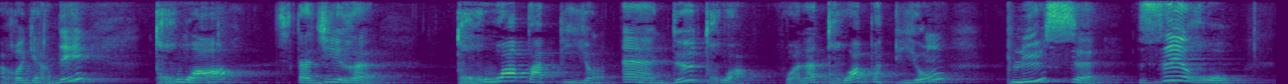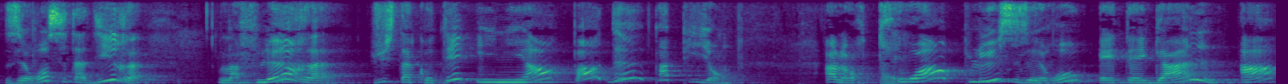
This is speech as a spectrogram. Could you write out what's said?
Regardez, trois, c'est-à-dire trois papillons. Un, deux, trois. Voilà trois papillons plus zéro. Zéro, c'est-à-dire la fleur juste à côté, il n'y a pas de papillons. Alors, 3 plus 0 est égal à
